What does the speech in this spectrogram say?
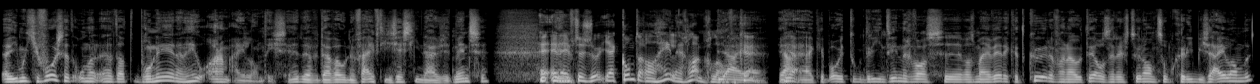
Je moet je voorstellen onder, dat Bonaire een heel arm eiland is. Hè. Daar, daar wonen 15.000, 16.000 mensen. En, en even tussendoor, jij komt er al heel erg lang geloof Ja, ik. hè? ja, ja, ja, ik heb ooit toen ik 23 was, eh, was mijn werk het keuren van hotels en restaurants op Caribische eilanden.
